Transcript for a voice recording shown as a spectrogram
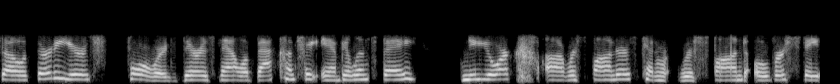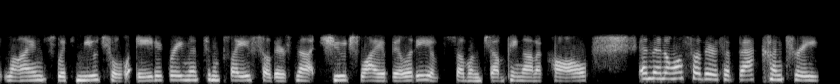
So 30 years forward, there is now a backcountry ambulance bay. New York uh, responders can respond over state lines with mutual aid agreements in place, so there's not huge liability of someone jumping on a call. And then also there's a backcountry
